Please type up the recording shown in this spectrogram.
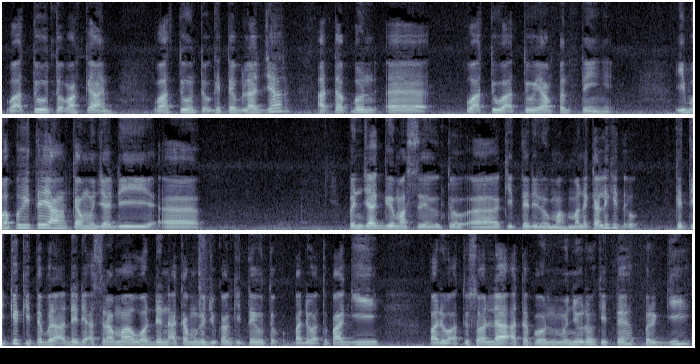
waktu untuk makan, waktu untuk kita belajar ataupun uh, waktu-waktu yang penting. Ibu bapa kita yang akan menjadi uh, penjaga masa untuk uh, kita di rumah. Manakala kita ketika kita berada di asrama, warden akan mengejutkan kita untuk pada waktu pagi, pada waktu solat ataupun menyuruh kita pergi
